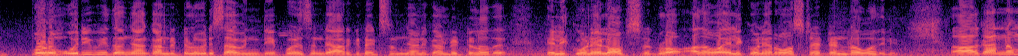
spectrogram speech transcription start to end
എപ്പോഴും ഒരുവിധം ഞാൻ കണ്ടിട്ടുള്ള ഒരു സെവന്റി പെർസെന്റ് ആർക്കിടെക്ട്സും ഞാൻ കണ്ടിട്ടുള്ളത് ഹെലിക്കോണിയ ലോബ്സ്റ്റർ ക്ലോ അഥവാ ഹെലിക്കോണിയ റോസ്ട്രേറ്റ് ഉണ്ടാവും അതിൽ കാരണം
